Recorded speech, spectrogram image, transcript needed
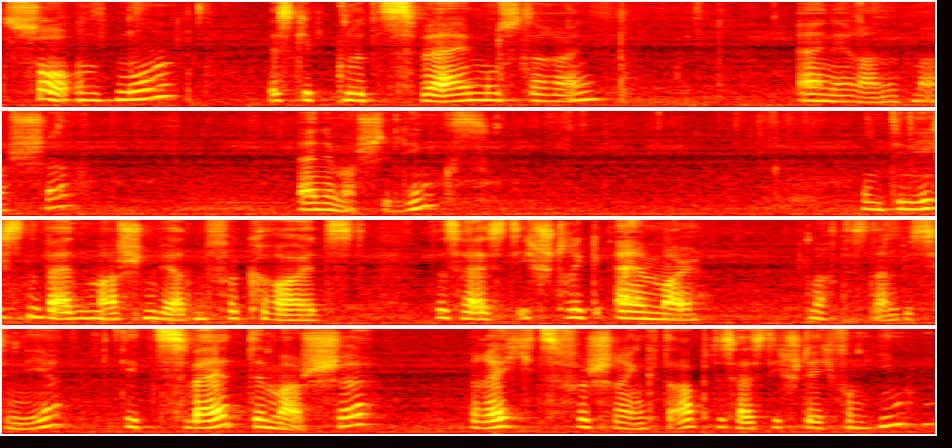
So, und nun es gibt nur zwei Mustereien, eine Randmasche, eine Masche links und die nächsten beiden Maschen werden verkreuzt. Das heißt, ich stricke einmal, ich mache das dann ein bisschen näher, die zweite Masche rechts verschränkt ab. Das heißt, ich steche von hinten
